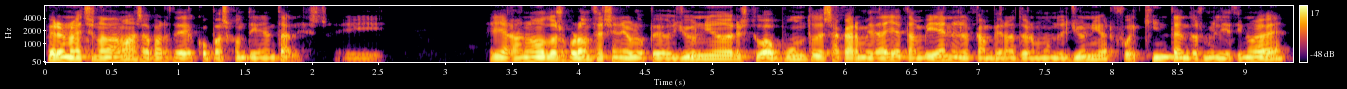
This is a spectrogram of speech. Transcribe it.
pero no ha hecho nada más aparte de copas continentales. Y ella ganó dos bronces en Europeo Junior, estuvo a punto de sacar medalla también en el Campeonato del Mundo Junior, fue quinta en 2019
